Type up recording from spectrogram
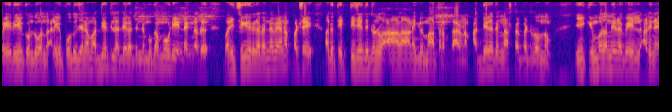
വേദിയിൽ കൊണ്ടുവന്ന് അല്ലെങ്കിൽ പൊതുജന മധ്യത്തിൽ അദ്ദേഹത്തിന്റെ മുഖം മൂടി ഉണ്ടെങ്കിൽ അത് വലിച്ചു കീറുക തന്നെ വേണം. പക്ഷേ അത് തെറ്റ് ചെയ്തിട്ടുള്ള ആളാണെങ്കിൽ മാത്രം. കാരണം അദ്ദേഹത്തിന് നഷ്ടപ്പെട്ടതൊന്നും ഈ കിംബതന്തിയുടെ പേരിൽ അതിനെ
